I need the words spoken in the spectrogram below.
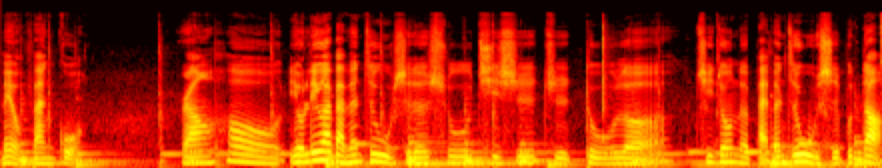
没有翻过。然后有另外百分之五十的书，其实只读了其中的百分之五十不到。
